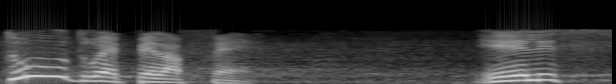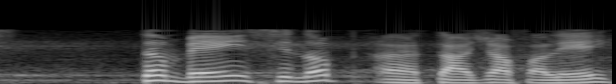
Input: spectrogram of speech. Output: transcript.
Tudo é pela fé. Eles também, se não. Ah, tá, já falei.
